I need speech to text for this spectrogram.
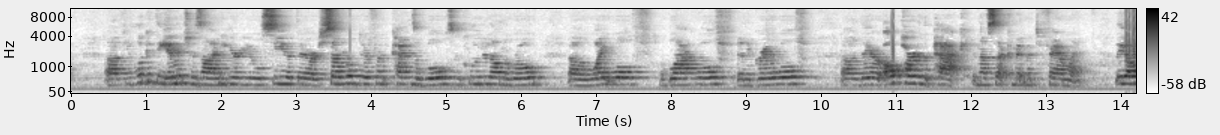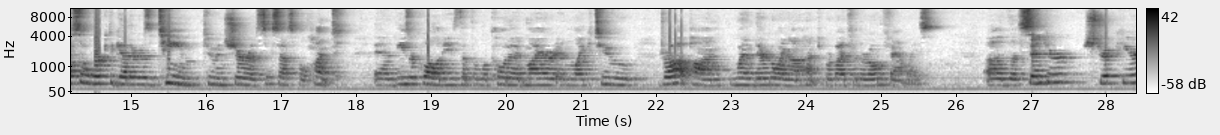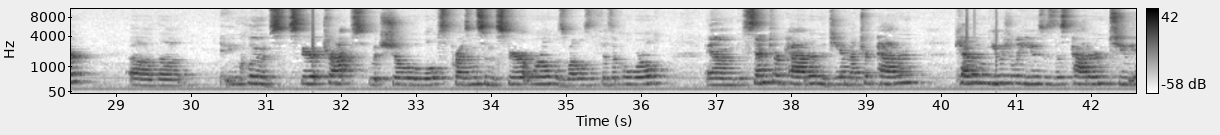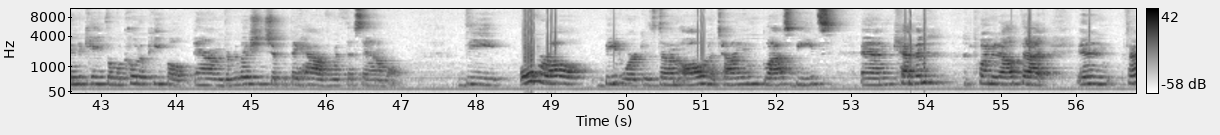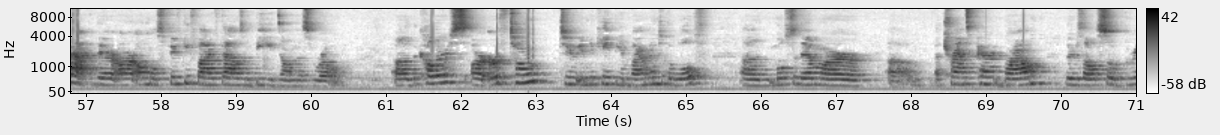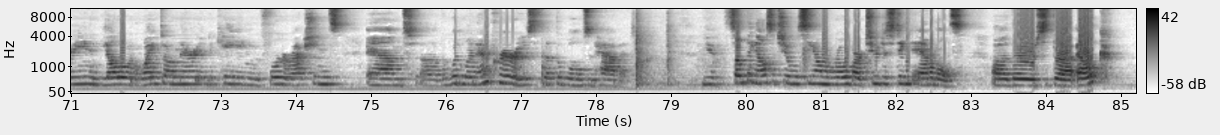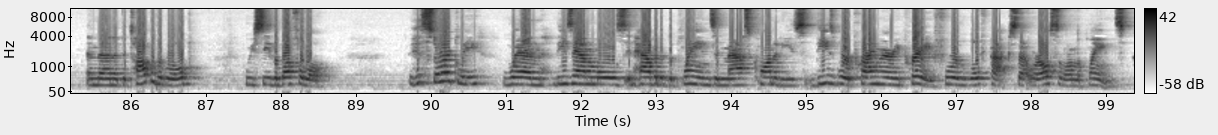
Uh, if you look at the image design here, you will see that there are several different kinds of wolves included on the robe. A white wolf, a black wolf, and a gray wolf. Uh, they are all part of the pack, and that's that commitment to family. They also work together as a team to ensure a successful hunt. And these are qualities that the Lakota admire and like to draw upon when they're going on a hunt to provide for their own families. Uh, the center strip here uh, the, includes spirit tracks, which show the wolf's presence in the spirit world as well as the physical world. And the center pattern, the geometric pattern, Kevin usually uses this pattern to indicate the Lakota people and the relationship that they have with this animal. The overall beadwork is done all in Italian glass beads, and Kevin pointed out that in fact there are almost 55,000 beads on this robe. Uh, the colors are earth tone to indicate the environment of the wolf. Uh, most of them are um, a transparent brown. There's also green and yellow and white on there indicating the four directions and uh, the woodland and prairies that the wolves inhabit. You, something else that you will see on the robe are two distinct animals. Uh, there's the elk, and then at the top of the robe, we see the buffalo. Historically, when these animals inhabited the plains in mass quantities, these were primary prey for the wolf packs that were also on the plains.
